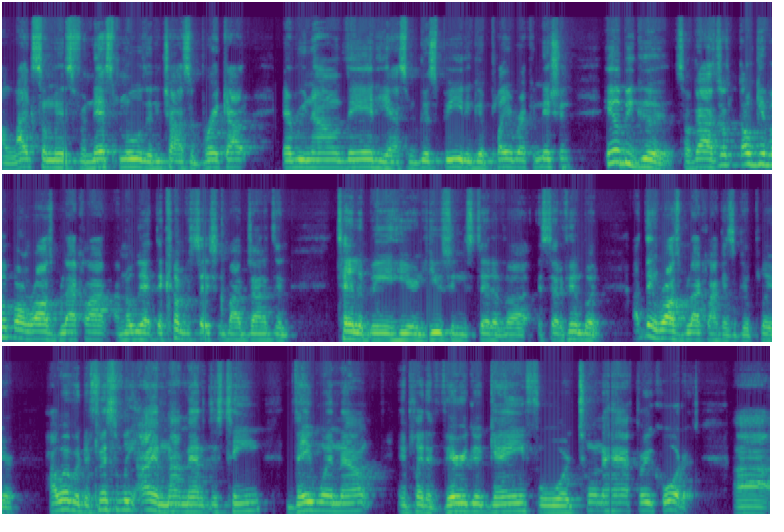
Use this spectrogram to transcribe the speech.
I like some of his finesse moves that he tries to break out every now and then. He has some good speed and good play recognition. He'll be good. So, guys, don't, don't give up on Ross Blacklock. I know we had the conversation about Jonathan Taylor being here in Houston instead of uh, instead of him, but I think Ross Blacklock is a good player. However, defensively, I am not mad at this team. They went out and played a very good game for two and a half, three quarters. Uh,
